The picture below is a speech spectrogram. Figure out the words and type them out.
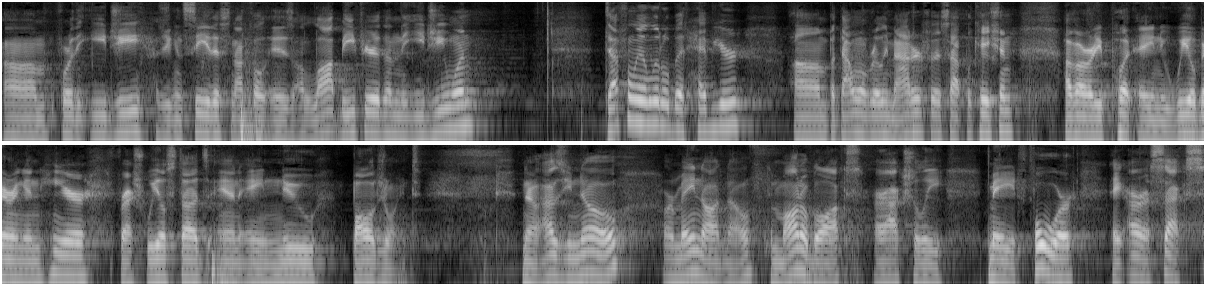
um, for the EG. As you can see, this knuckle is a lot beefier than the EG one. Definitely a little bit heavier, um, but that won't really matter for this application. I've already put a new wheel bearing in here, fresh wheel studs, and a new ball joint. Now, as you know, or may not know, the monoblocks are actually made for a RSX.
